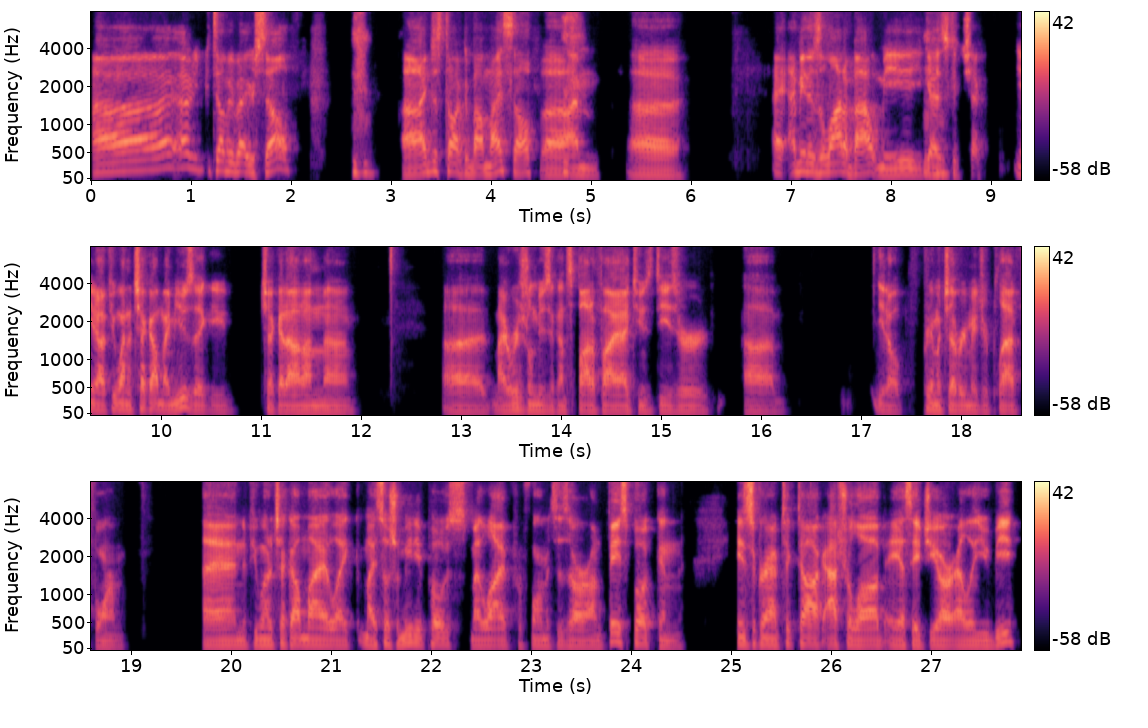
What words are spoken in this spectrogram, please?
Uh, you can tell me about yourself. uh, I just talked about myself. Uh, I'm. Uh, I, I mean, there's a lot about me. You guys could check. You know, if you want to check out my music, you check it out on uh, uh, my original music on Spotify, iTunes, Deezer. Uh, you know, pretty much every major platform. And if you want to check out my like my social media posts, my live performances are on Facebook and Instagram, TikTok, AsherLaub, A S H E R L A U B.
